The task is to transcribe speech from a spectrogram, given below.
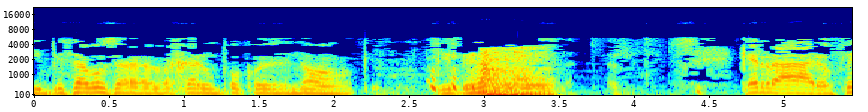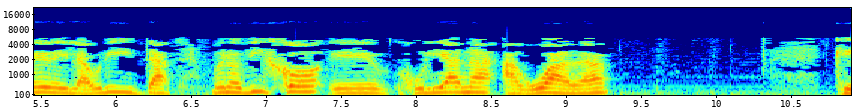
Y empezamos a bajar un poco de... No, que- Qué raro, Fede y Laurita. Bueno, dijo eh, Juliana Aguada que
